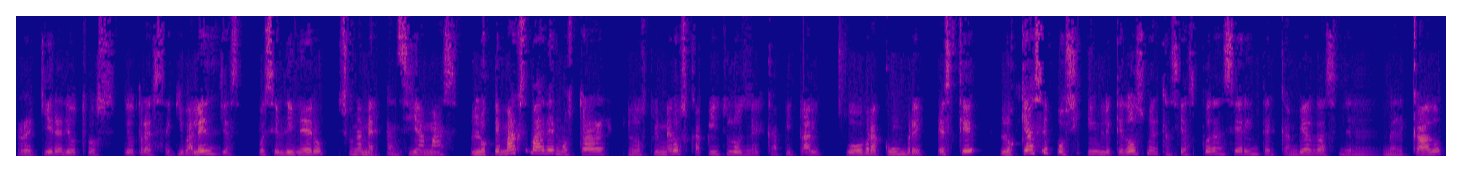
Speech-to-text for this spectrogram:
requiere de, otros, de otras equivalencias, pues el dinero es una mercancía más. Lo que Marx va a demostrar en los primeros capítulos del Capital, su obra cumbre, es que lo que hace posible que dos mercancías puedan ser intercambiadas en el mercado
